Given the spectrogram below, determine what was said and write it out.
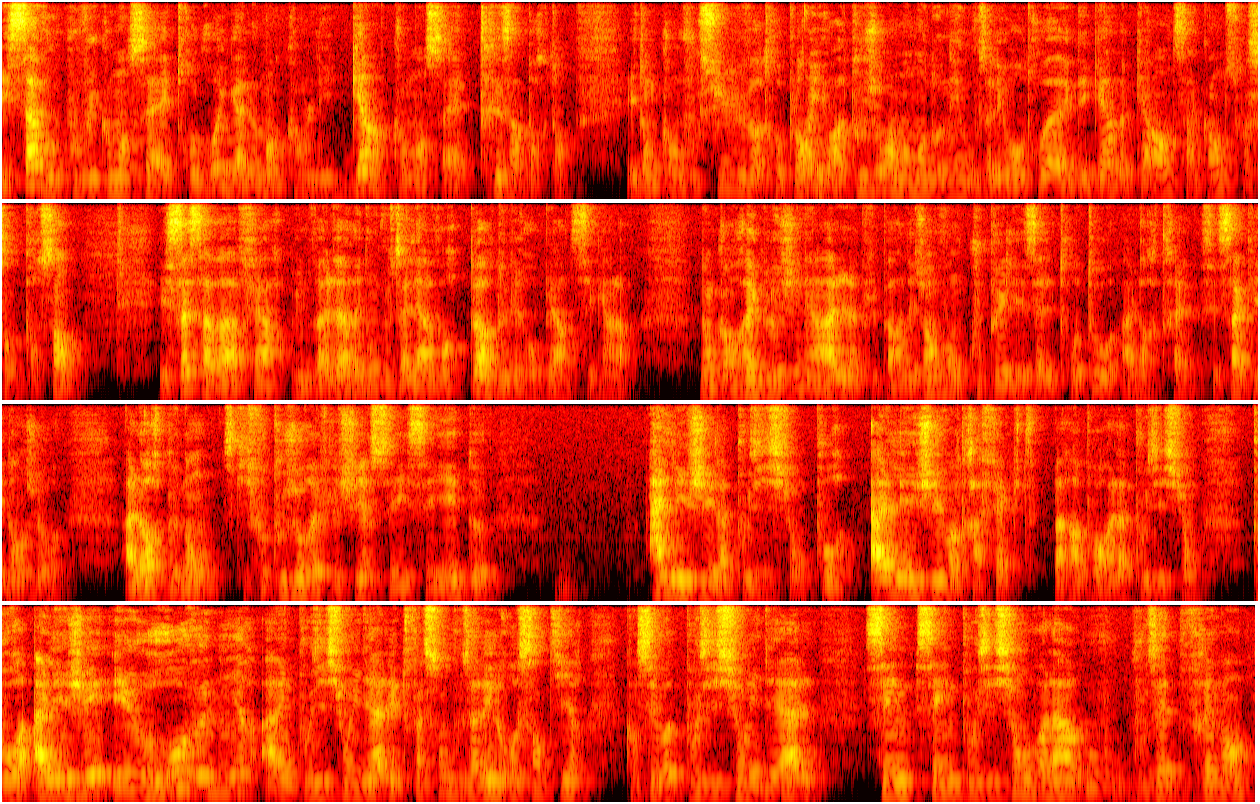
Et ça, vous pouvez commencer à être trop gros également quand les gains commencent à être très importants. Et donc quand vous suivez votre plan, il y aura toujours un moment donné où vous allez vous retrouver avec des gains de 40, 50, 60%. Et ça, ça va faire une valeur et donc vous allez avoir peur de les reperdre, ces gains-là. Donc en règle générale, la plupart des gens vont couper les ailes trop tôt à leur trade. C'est ça qui est dangereux. Alors que non, ce qu'il faut toujours réfléchir, c'est essayer de alléger la position, pour alléger votre affect par rapport à la position, pour alléger et revenir à une position idéale. Et de toute façon, vous allez le ressentir quand c'est votre position idéale. C'est une, une, position voilà, où vous êtes vraiment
